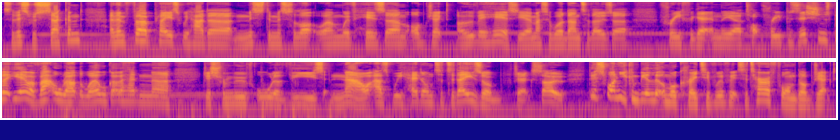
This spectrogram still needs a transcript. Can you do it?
So this was second. And then third place, we had uh, Mr. Missalot um, with his um, object over here. So yeah, massive well done to those uh, three for getting the uh, top three positions. But yeah, with that all out the way, we'll go ahead and uh, just remove all of these now as we head on to today's object. So this one you can be a little more creative with. It's a terraformed object,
